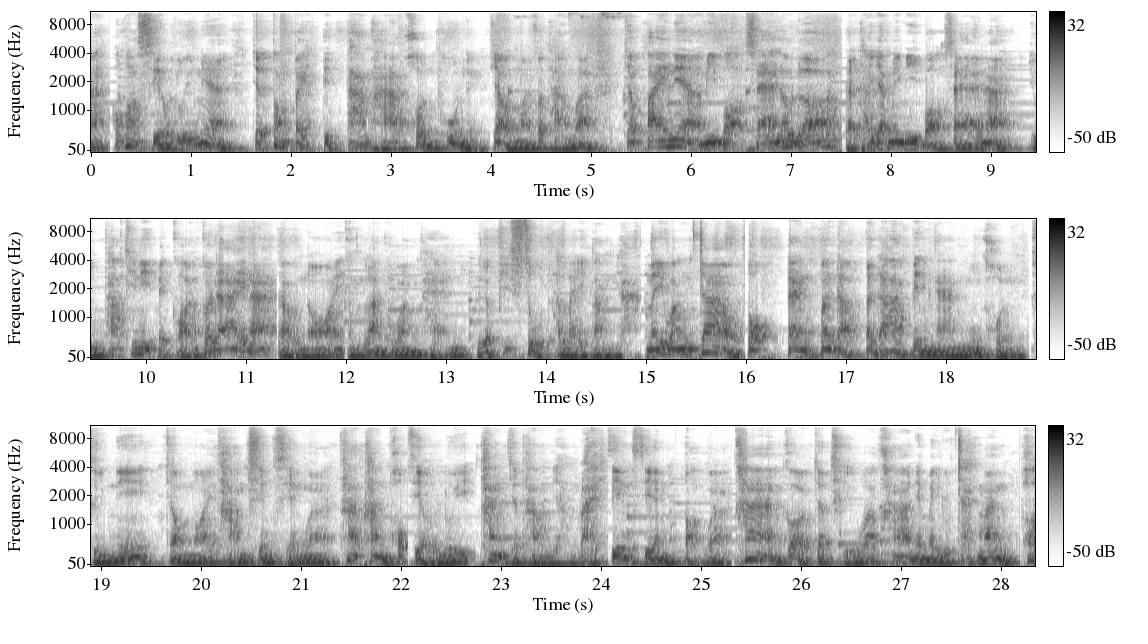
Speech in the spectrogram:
นะ เพราะว่าเสี่ยวลุยเนี่ยจะต้องไปติดตามหาคนผู้หนึ่ง เจ้าน้อยก็ถามว่า จะไปเนี่ยมีเบาะแสแล้วเหรอ แต่ถ้ายังไม่มีเบาะแสน่ะ อยู่พักที่นี่ไปก่อนก็ได้นะ เจ้าน้อยกำลังวางแผนเพื่อพิสูจน์อะไรบางอย่าง ในวังเจ้าตก แต่งประดับประดาเป็นงานมงคล คืนนี้เจ้าน้อยถามเสียงเสียงว่า ถ้าท่านพบเสี่ยวลุยท่านจะทำอย่างไร เสียงเสียงตอบว่าข้าก็จะถือว่าข้าเนี่ยไม่รู้จักมัน พอ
